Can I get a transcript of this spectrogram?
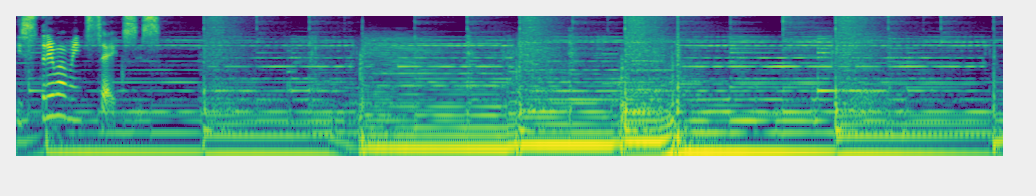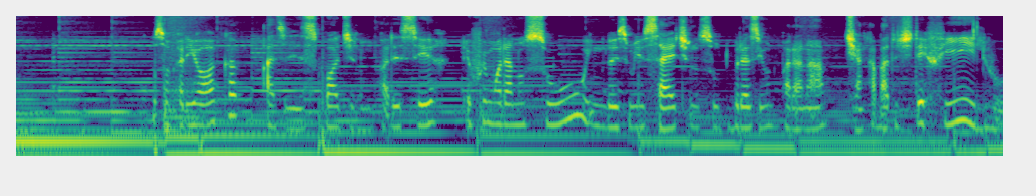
extremamente sexys. Eu sou carioca, às vezes pode não parecer. Eu fui morar no sul em 2007, no sul do Brasil, no Paraná. Tinha acabado de ter filho,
